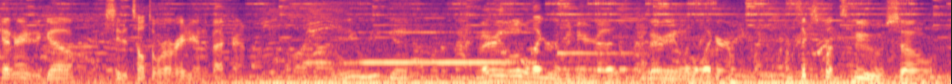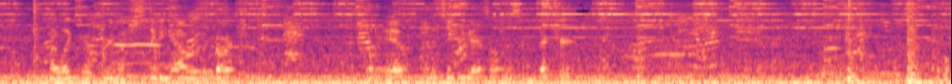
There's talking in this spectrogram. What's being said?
getting ready to go. You see the tilt-a-whirl right here in the background. Here we go. Very little leg room in here, guys. Very little leg room. I'm six foot two, so my legs are pretty much sticking out of the car. So yeah, I'm gonna take you guys on this adventure. Little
